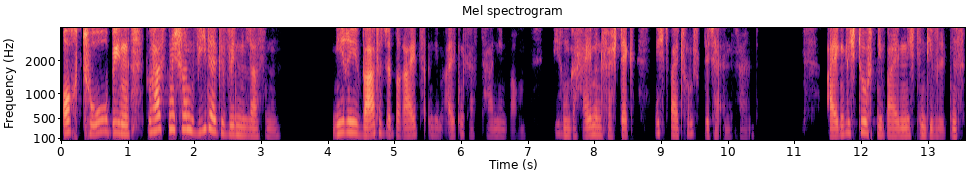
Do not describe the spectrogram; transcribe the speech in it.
Och, Tobin, du hast mich schon wieder gewinnen lassen. Miri wartete bereits an dem alten Kastanienbaum, ihrem geheimen Versteck nicht weit vom Splitter entfernt. Eigentlich durften die beiden nicht in die Wildnis,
